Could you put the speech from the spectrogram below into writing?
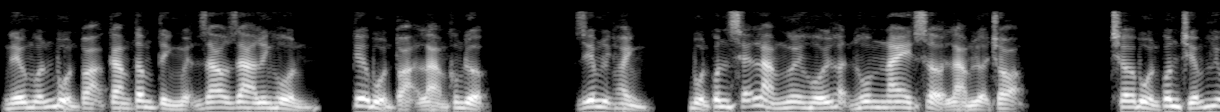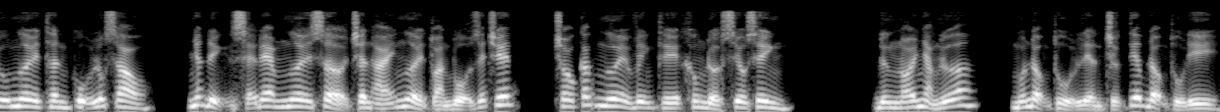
nếu muốn bổn tọa cam tâm tình nguyện giao ra linh hồn, kia bổn tọa làm không được. Diêm Lịch Hành, bổn quân sẽ làm ngươi hối hận hôm nay sở làm lựa chọn. Chờ bổn quân chiếm hữu ngươi thân cụ lúc sau, nhất định sẽ đem ngươi sở chân ái người toàn bộ giết chết, cho các ngươi vinh thế không được siêu sinh. Đừng nói nhảm nữa, muốn động thủ liền trực tiếp động thủ đi.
